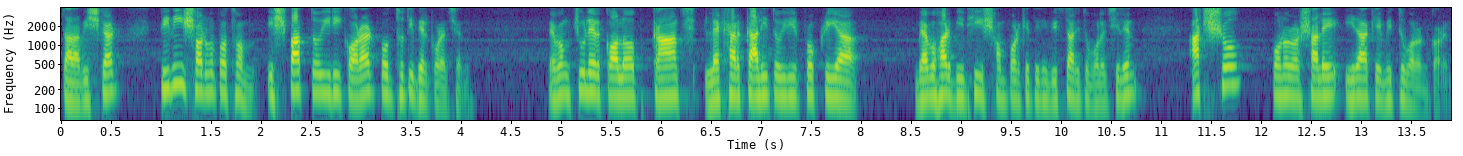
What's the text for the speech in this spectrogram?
তার আবিষ্কার। তিনি সর্বপ্রথম ইস্পাত তৈরি করার পদ্ধতি বের করেছেন এবং চুলের কলপ, কাঁচ, লেখার কালি তৈরির প্রক্রিয়া ব্যবহার বিধি সম্পর্কে তিনি বিস্তারিত বলেছিলেন। আটশো পনেরো সালে ইরাকে মৃত্যুবরণ করেন।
